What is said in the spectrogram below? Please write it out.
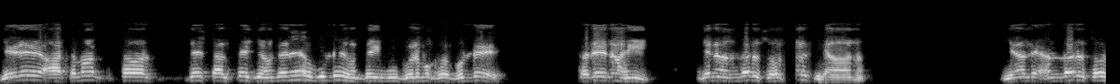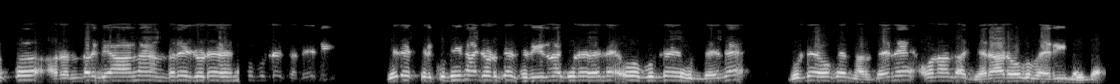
ਜਿਹੜੇ ਆਤਮਾ ਤੌਰ ਦੇ ਤਲ ਤੇ ਜਿਉਂਦੇ ਨੇ, ਉਹ ਬੁੱਢੇ ਹੁੰਦੇ ਹੀ ਗੁਰਮੁਖ ਬੁੱਢੇ ਕਦੇ ਨਹੀਂ ਜਿਨ੍ਹਾਂ ਅੰਦਰ ਸੁਰਤ ਗਿਆਨ। ਜਿਨ੍ਹਾਂ ਦੇ ਅੰਦਰ ਸੁਰਤ ਅਰ ਅੰਦਰ ਗਿਆਨ ਹੈ ਅੰਦਰੇ ਜੁੜੇ ਹੋਏ ਨੇ ਬੁੱਢੇ ਕਦੇ ਨਹੀਂ। ਜਿਹੜੇ ਤ੍ਰਿਕੁਟੀ ਨਾਲ ਜੁੜ ਕੇ ਸਰੀਰ ਨਾਲ ਜੁੜੇ ਹੋਏ ਨੇ, ਉਹ ਬੁੱਢੇ ਹੁੰਦੇ ਨੇ। ਬੁੱਢੇ ਹੋ ਕੇ ਮਰਦੇ ਨੇ, ਉਹਨਾਂ ਦਾ ਜਰਾ ਰੋਗ ਵੈਰੀ ਹੁੰਦਾ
